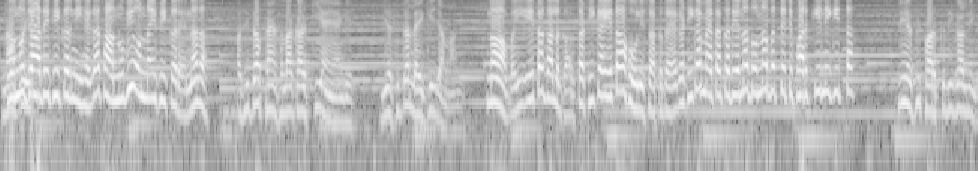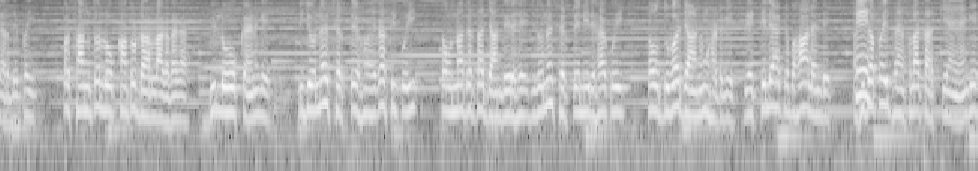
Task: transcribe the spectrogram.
ਤੁਹਾਨੂੰ। ਜ਼ਿਆਦਾ ਫਿਕਰ ਨਹੀਂ ਹੈਗਾ ਸਾਨੂੰ ਵੀ ਓਨਾ ਹੀ ਫਿਕਰ ਹੈ ਇਹਨਾਂ ਦਾ। ਅਸੀਂ ਤਾਂ ਫੈਸਲਾ ਕਰਕੇ ਆਏ ਆਂਗੇ ਵੀ ਅਸੀਂ ਤਾਂ ਲੈ ਕੇ ਜਾਵਾਂਗੇ। ਨਾ ਬਈ ਇਹ ਤਾਂ ਗੱਲ ਗਲਤ ਆ ਠੀਕ ਆ? ਇਹ ਤਾਂ ਹੋ ਨਹੀਂ ਸਕਦਾ ਹੈਗਾ ਠੀਕ ਆ? ਮੈਂ ਤਾਂ ਕਦੇ ਇਹਨਾਂ ਦੋਨਾਂ ਬੱਚੇ 'ਚ ਫ਼ਰਕ ਹੀ ਨਹੀਂ ਕੀਤਾ। ਨਹੀਂ ਅਸੀਂ ਫ਼ਰਕ ਦੀ ਗੱਲ ਨਹੀਂ ਕਰਦੇ ਭਾਈ ਪਰ ਸਾਨੂੰ ਤਾਂ ਲੋਕਾਂ ਤੋਂ ਡਰ ਲੱਗਦਾਗਾ ਵੀ ਲੋਕ ਕਹਿਣਗੇ ਵੀ ਜੇ ਉਹਨੇ ਸਿਰ ਤੇ ਹੋਏਗਾ ਸੀ ਕੋਈ ਤਾਂ ਉਹਨਾਂ ਚਿਰ ਤਾਂ ਜਾਂਦੇ ਰਹੇ ਜਦੋਂ ਉਹਨੇ ਸਿਰ ਤੇ ਨਹੀਂ ਰਿਹਾ ਕੋਈ ਤਾਂ ਉਦੋਂ ਬਾਅਦ ਜਾਣ ਨੂੰ ਹਟ ਗਏ ਵੀ ਇੱਥੇ ਲਿਆ ਕੇ ਬਹਾ ਲੈਂਦੇ। ਅਸੀਂ ਤਾਂ ਭਾਈ ਫੈਸਲਾ ਕਰਕੇ ਆਏ ਆਂਗੇ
